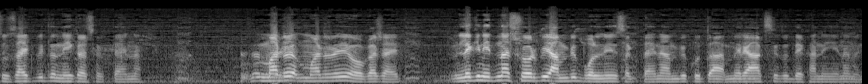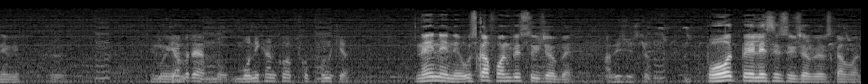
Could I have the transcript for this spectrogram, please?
सुसाइड भी तो नहीं कर सकता है ना। मर्डर मर्डर ही होगा शायद लेकिन इतना श्योर भी हम भी बोल नहीं सकता है ना हम भी खुद आ- मेरे आँख से तो देखा नहीं है ना मैंने भी मुझे- क्या बताया आपको मोनी खान को आपको फोन किया नहीं नहीं नहीं उसका फोन भी स्विच ऑफ है अभी सिस्टर बहुत पहले से स्विच ऑफ है उसका फोन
